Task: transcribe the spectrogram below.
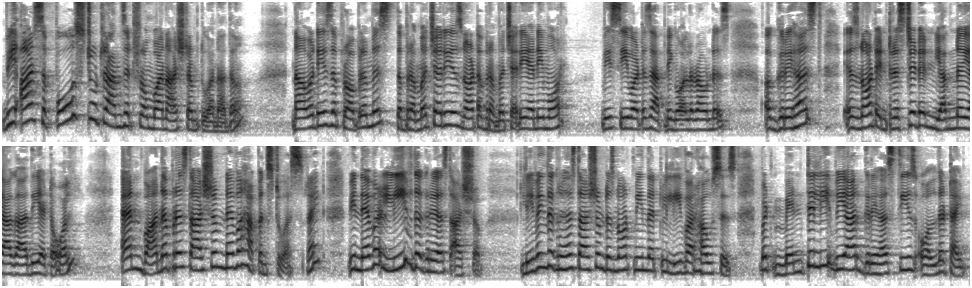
We are supposed to transit from one ashram to another. Nowadays, the problem is the brahmachari is not a brahmachari anymore we see what is happening all around us. A grihast is not interested in yagna yagadi at all. And vanaprasth ashram never happens to us, right? We never leave the grihast ashram. Leaving the grihast ashram does not mean that we leave our houses, but mentally we are grihastis all the time.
